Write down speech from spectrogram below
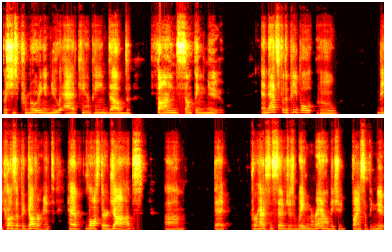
but she's promoting a new ad campaign dubbed "Find Something New," and that's for the people who, because of the government, have lost their jobs. Um, that perhaps instead of just waiting around, they should find something new,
